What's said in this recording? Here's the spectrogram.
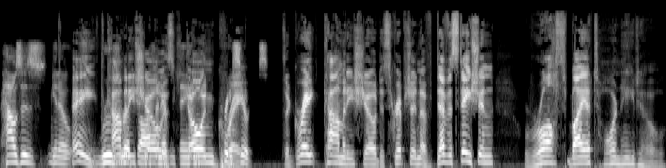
houses, you know, Hey, roofs comedy show is everything. going great. serious. It's a great comedy show description of devastation wrought by a tornado.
